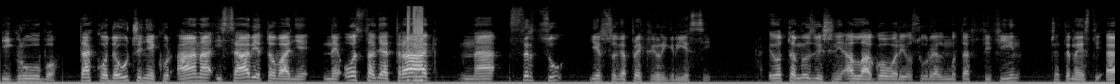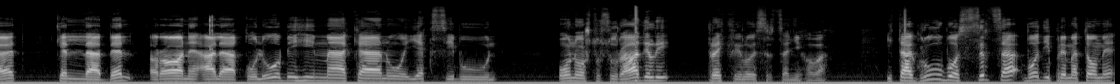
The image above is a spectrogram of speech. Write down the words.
i grubo. Tako da učenje Kur'ana i savjetovanje ne ostavlja trag na srcu jer su ga prekrili grijesi. I o tome uzvišeni Allah govori u suri Al-Mutaffifin, 14. ajet, Kella bel rane ala kulubihim ma kanu jeksibun. Ono što su radili, prekrilo je srca njihova. I ta grubost srca vodi prema tome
